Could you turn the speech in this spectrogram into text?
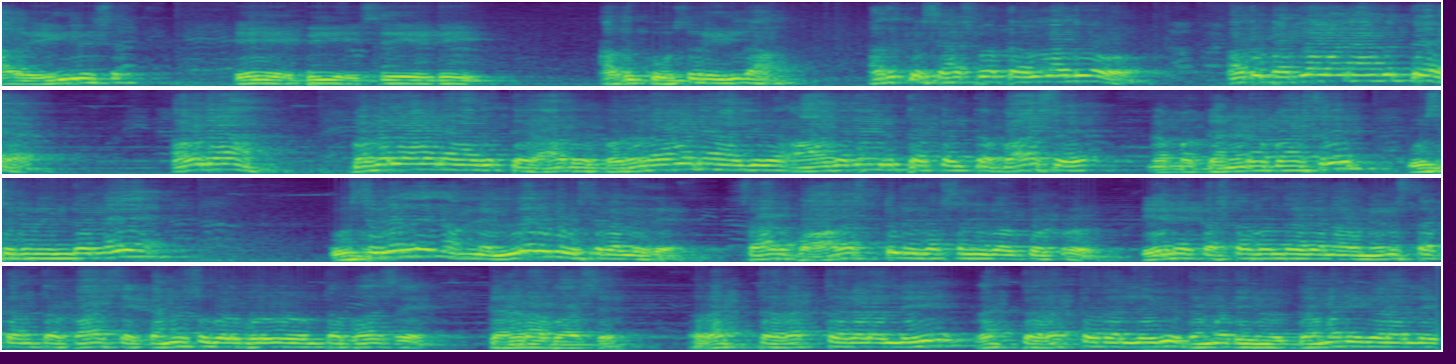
ಆದ್ರೆ English A B C D ಅದಕ್ಕೂ ಉಸಿರು ಇಲ್ಲ. ಅದಕ್ಕೆ ಶಾಶ್ವತ ಅಲ್ಲ ಅದು ಅದು ಬದಲಾವಣೆ ಆಗುತ್ತೆ. ಹೌದಾ? ಬದಲಾವಣೆ ಆಗುತ್ತೆ. ಆದ್ರೆ ಬದಲಾವಣೆ ಆಗಿರೋ ಆಗದೇ ಇರತಕ್ಕಂಥ ಭಾಷೆ ನಮ್ಮ ಕನ್ನಡ ಭಾಷೆ ಉಸಿರಿನಿಂದನೇ ಉಸಿರಲ್ಲೇ ನಮ್ಮೆಲ್ಲರಿಗೂ ಉಸಿರಲ್ಲಿದೆ. ಸರ್, ಬಹಳಷ್ಟು ನಿದರ್ಶನಗಳು ಕೊಟ್ಟರು ಏನೇ ಕಷ್ಟ ಬಂದಾಗ ನಾವು ನೆನೆಸ್ತಕ್ಕಂಥ ಭಾಷೆ, ಕನಸುಗಳು ಬರುವಂತ ಭಾಷೆ, ಕನ್ನಡ ಭಾಷೆ. ರಕ್ತ ರಕ್ತಗಳಲ್ಲಿ, ರಕ್ತ ರಕ್ತದಲ್ಲಿ ಗಮಡಿ ಗಮಡಿಗಳಲ್ಲಿ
